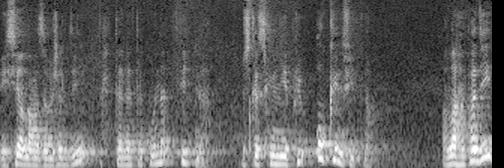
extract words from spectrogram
Et ici, Allah Azza wa dit fitna, jusqu'à ce qu'il n'y ait plus aucune fitna. Allah n'a pas dit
